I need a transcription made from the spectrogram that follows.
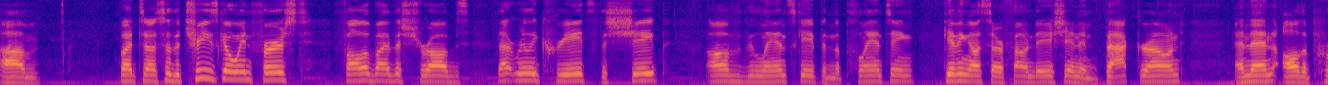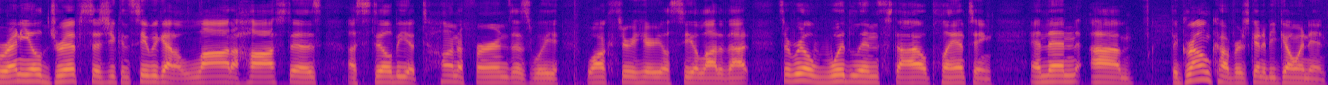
Um, but uh, so the trees go in first, followed by the shrubs. That really creates the shape of the landscape and the planting, giving us our foundation and background. And then all the perennial drifts, as you can see, we got a lot of hostas, astilbe, a ton of ferns. As we walk through here, you'll see a lot of that. It's a real woodland style planting. And then um, the ground cover is gonna be going in.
